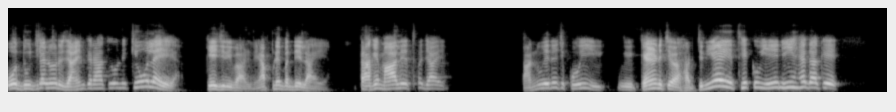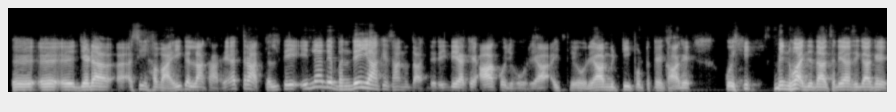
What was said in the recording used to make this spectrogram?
ਉਹ ਦੂਜਿਆਂ ਨੂੰ ਰਿਜ਼ਾਈਨ ਕਰਾ ਕੇ ਉਹਨੇ ਕਿਉਂ ਲਏ ਆ? ਕੇਜਰੀਵਾਲ ਨੇ ਆਪਣੇ ਬੰਦੇ ਲਾਏ ਆ ਤਾਂ ਕਿ ਮਾਲ ਇੱਥੋਂ ਜਾਏ। ਸਾਨੂੰ ਇਹਦੇ ਚ ਕੋਈ ਕਹਿਣ ਚ ਹਰਜ ਨਹੀਂ ਹੈ, ਇੱਥੇ ਕੋਈ ਇਹ ਨਹੀਂ ਹੈਗਾ ਕਿ ਜਿਹੜਾ ਅਸੀਂ ਹਵਾਈ ਗੱਲਾਂ ਕਰ ਰਹੇ ਆ ਧਰਾਤਲ ਤੇ ਇਹਨਾਂ ਦੇ ਬੰਦੇ ਹੀ ਆ ਕੇ ਸਾਨੂੰ ਦੱਸਦੇ ਰਹਿੰਦੇ ਆ ਕਿ ਆਹ ਕੁਝ ਹੋ ਰਿਹਾ, ਇੱਥੇ ਹੋ ਰਿਹਾ ਮਿੱਟੀ ਪੁੱਟ ਕੇ ਖਾ ਗਏ। ਕੋਈ ਮੈਨੂੰ ਅੱਜ ਦੱਸ ਰਿਹਾ ਸੀਗਾ ਕਿ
